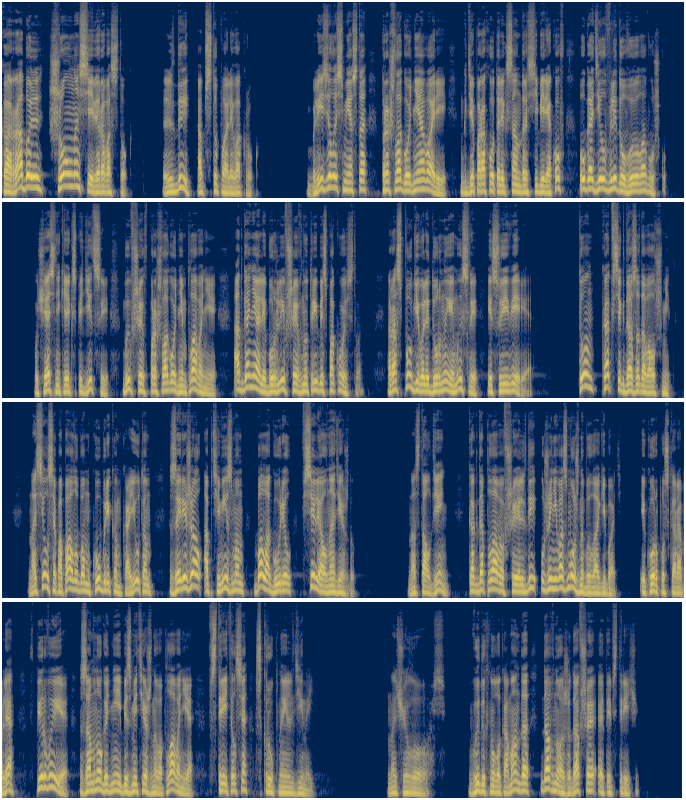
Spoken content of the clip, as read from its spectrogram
Корабль шел на северо-восток. Льды обступали вокруг. Близилось место прошлогодней аварии, где пароход Александр Сибиряков угодил в ледовую ловушку. Участники экспедиции, бывшие в прошлогоднем плавании, отгоняли бурлившее внутри беспокойство, распугивали дурные мысли и суеверия. Тон, как всегда, задавал Шмидт носился по палубам, кубрикам, каютам, заряжал оптимизмом, балагурил, вселял надежду. Настал день, когда плававшие льды уже невозможно было огибать, и корпус корабля впервые за много дней безмятежного плавания встретился с крупной льдиной. Началось. Выдохнула команда, давно ожидавшая этой встречи.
